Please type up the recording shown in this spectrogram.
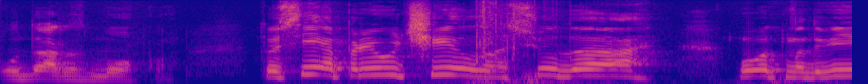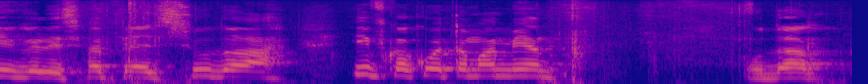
удар сбоку. То есть я приучил сюда, вот мы двигались опять сюда, и в какой-то момент удар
